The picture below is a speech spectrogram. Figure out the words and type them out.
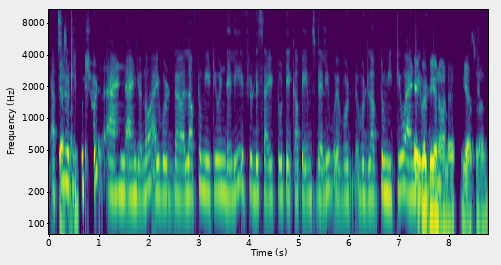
Absolutely, ma'am. you should. Yeah, And and you know, I would uh, love to meet you in Delhi if you decide to take up AIIMS Delhi. We would would love to meet you, and it would would be an honor. Yes, ma'am.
